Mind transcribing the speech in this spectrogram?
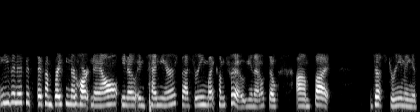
even if it's if I'm breaking their heart now, you know, in 10 years that dream might come true, you know. So um but just dreaming is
